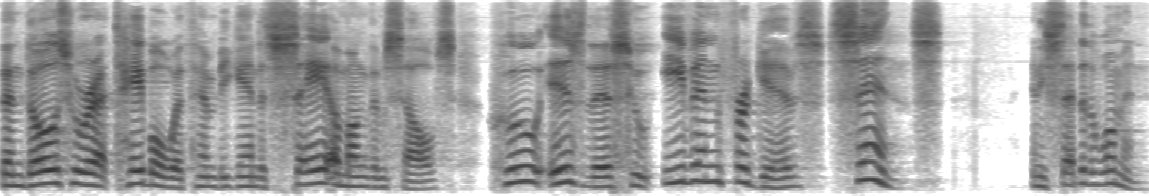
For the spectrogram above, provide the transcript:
Then those who were at table with him began to say among themselves, Who is this who even forgives sins? And he said to the woman,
